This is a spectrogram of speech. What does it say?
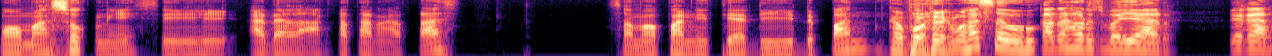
mau masuk nih si adalah angkatan atas sama panitia di depan nggak boleh masuk karena harus bayar ya kan?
